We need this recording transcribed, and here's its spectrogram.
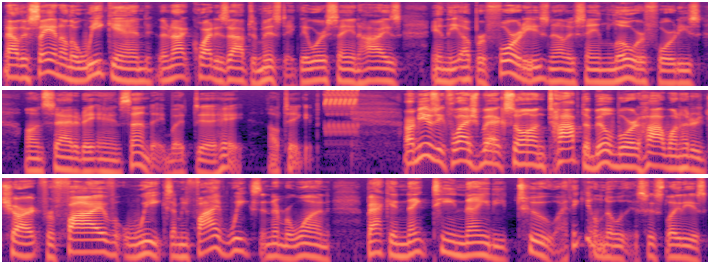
Now, they're saying on the weekend, they're not quite as optimistic. They were saying highs in the upper 40s. Now they're saying lower 40s on Saturday and Sunday. But uh, hey, I'll take it. Our music flashback song topped the Billboard Hot 100 chart for five weeks. I mean, five weeks at number one back in 1992. I think you'll know this. This lady is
